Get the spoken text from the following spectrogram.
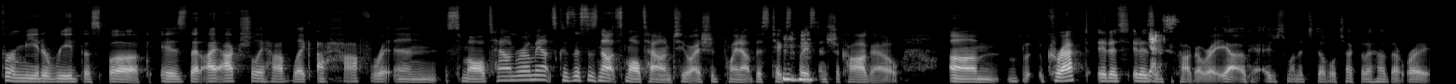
for me to read this book is that I actually have like a half written small town romance because this is not small town, too. I should point out this takes mm-hmm. place in Chicago um correct? It is it is yes. in chicago right? Yeah okay i just wanted to double check that i had that right.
